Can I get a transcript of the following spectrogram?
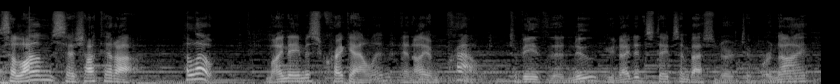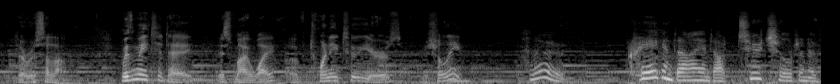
Salam Sejahtera. Hello, my name is Craig Allen, and I am proud to be the new United States Ambassador to Brunei Darussalam. With me today is my wife of 22 years, Micheline. Hello. Craig and I and our two children are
